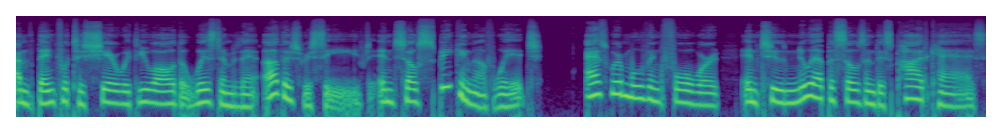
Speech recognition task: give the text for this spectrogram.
I'm thankful to share with you all the wisdom that others received. And so, speaking of which, as we're moving forward into new episodes in this podcast,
